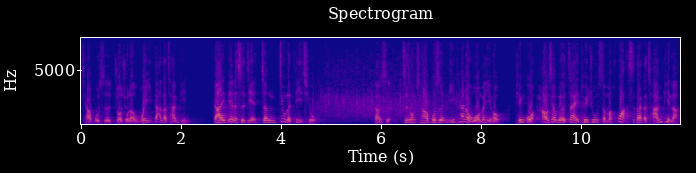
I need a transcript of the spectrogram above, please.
乔布斯做出了伟大的产品，改变了世界，拯救了地球。但是自从乔布斯离开了我们以后，苹果好像没有再推出什么划时代的产品了。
